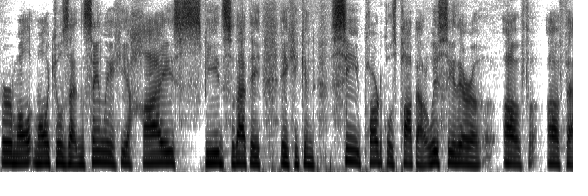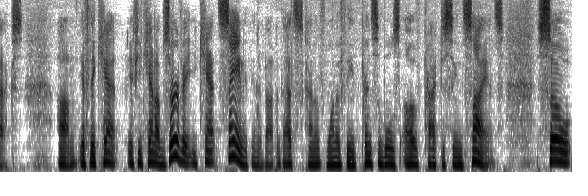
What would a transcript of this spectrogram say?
molecules at insanely high speeds so that they, they can see particles pop out, at least see their uh, of, effects. Um, if they can't, if you can't observe it, you can't say anything about it. That's kind of one of the principles of practicing science. So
